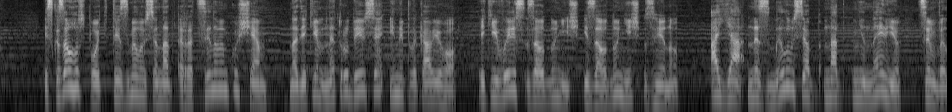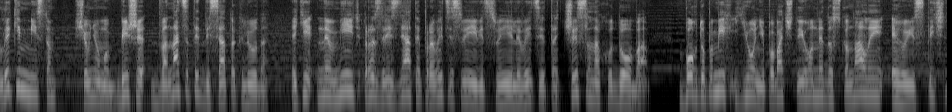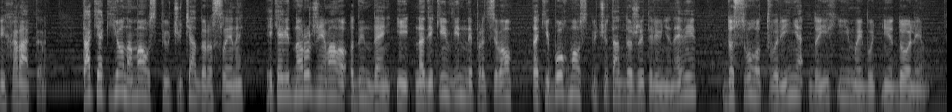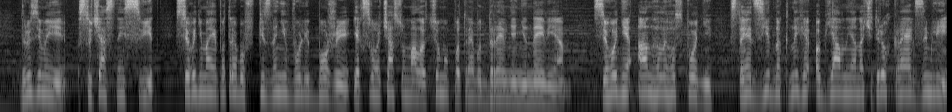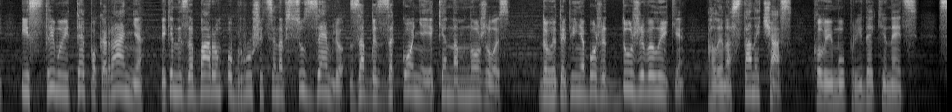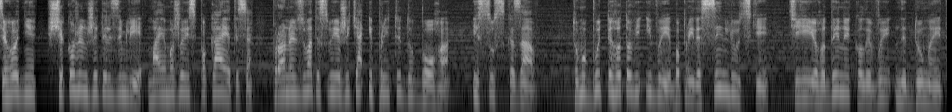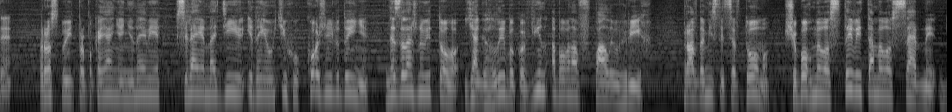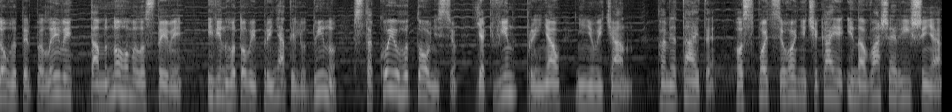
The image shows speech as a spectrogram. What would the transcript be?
І сказав Господь: Ти змилився над рециновим кущем, над яким не трудився і не плекав його, який виріс за одну ніч і за одну ніч згинув. А я не змилився б над Ніневію цим великим містом, що в ньому більше 12 десяток люда, які не вміють розрізняти правиці свої від своєї лівиці та численна худоба. Бог допоміг Йоні побачити його недосконалий егоїстичний характер. Так як Йона мав співчуття до рослини, яке від народження мало один день і над яким він не працював, так і Бог мав співчуття до жителів Ніневії, до свого творіння, до їхньої майбутньої долі. Друзі мої, сучасний світ сьогодні має потребу в пізнанні волі Божої, як свого часу мала в цьому потребу древня Ніневія. Сьогодні ангели Господні стоять згідно книги об'явлення на чотирьох краях землі і стримують те покарання, яке незабаром обрушиться на всю землю за беззаконня, яке намножилось. Довготерпіння Боже дуже велике, але настане час, коли йому прийде кінець. Сьогодні ще кожен житель землі має можливість покаятися, проаналізувати своє життя і прийти до Бога. Ісус сказав: тому будьте готові і ви, бо прийде син людський тієї години, коли ви не думаєте. Розповідь про покаяння Ніневії вселяє надію і дає утіху кожній людині, незалежно від того, як глибоко він або вона впали в гріх. Правда міститься в тому, що Бог милостивий та милосердний, довготерпеливий та многомилостивий, і Він готовий прийняти людину з такою готовністю, як він прийняв ніньовичан. Пам'ятайте, Господь сьогодні чекає і на ваше рішення.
